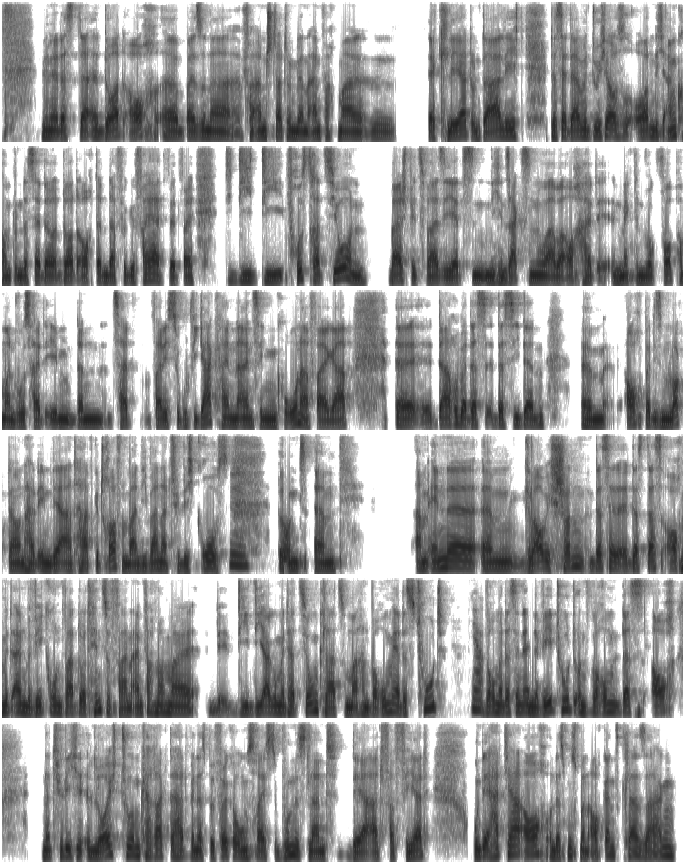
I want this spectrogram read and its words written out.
wenn er das da, dort auch äh, bei so einer Veranstaltung dann einfach mal äh, erklärt und darlegt, dass er damit durchaus ordentlich ankommt und dass er da, dort auch dann dafür gefeiert wird, weil die, die, die Frustration beispielsweise jetzt nicht in Sachsen nur, aber auch halt in Mecklenburg-Vorpommern, wo es halt eben dann zeitweilig so gut wie gar keinen einzigen Corona-Fall gab, äh, darüber, dass, dass sie dann ähm, auch bei diesem Lockdown halt eben derart hart getroffen waren, die war natürlich groß. Mhm. Und ähm, am Ende ähm, glaube ich schon, dass er, dass das auch mit einem Beweggrund war, dorthin zu fahren. Einfach nochmal die, die Argumentation klar zu machen, warum er das tut, ja. warum er das in NRW tut und warum das auch natürlich Leuchtturmcharakter hat, wenn das bevölkerungsreichste Bundesland derart verfährt. Und er hat ja auch, und das muss man auch ganz klar sagen,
